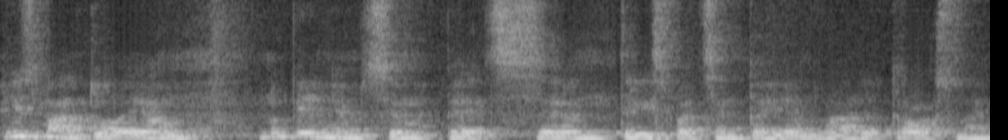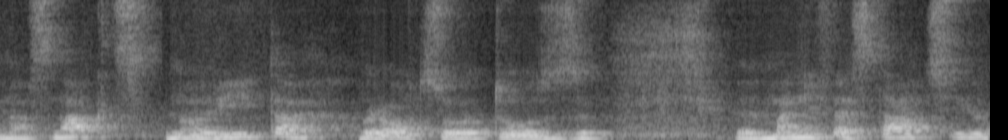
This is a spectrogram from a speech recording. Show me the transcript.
Izmantojam, nu, pieņemsim, pēc 13. janvāra trauksmēnās nakts no rīta, braucot uz eh, manifestāciju,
